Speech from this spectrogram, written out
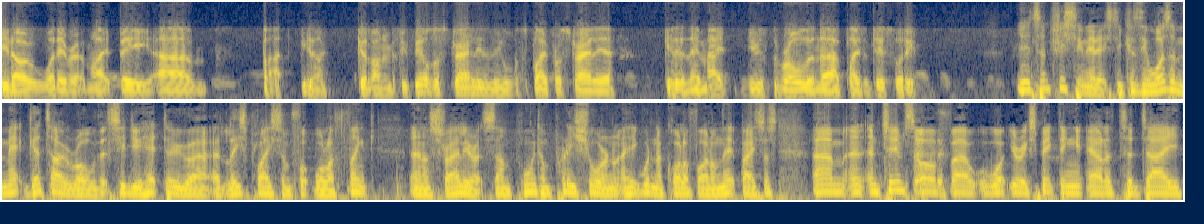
you know, whatever it might be. Um, but you know, good on him. If he feels Australian and he wants to play for Australia, get in there, mate. Use the rule and uh, play some Test footy. Yeah, it's interesting that actually because there was a Matt Giteau rule that said you had to uh, at least play some football. I think in Australia at some point. I'm pretty sure, and he wouldn't have qualified on that basis. Um, in, in terms of uh, what you're expecting out of today,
